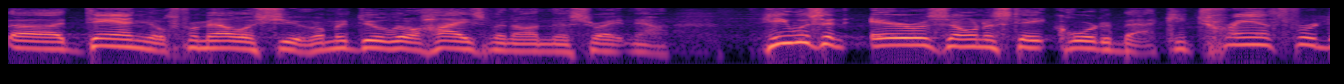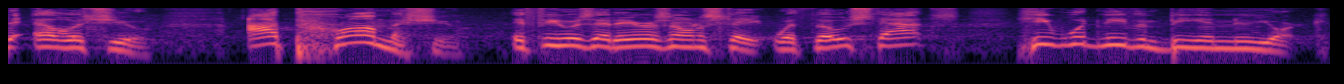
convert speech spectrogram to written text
uh, Daniels from LSU. I'm going to do a little Heisman on this right now. He was an Arizona State quarterback. He transferred to LSU. I promise you, if he was at Arizona State with those stats, he wouldn't even be in New York.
